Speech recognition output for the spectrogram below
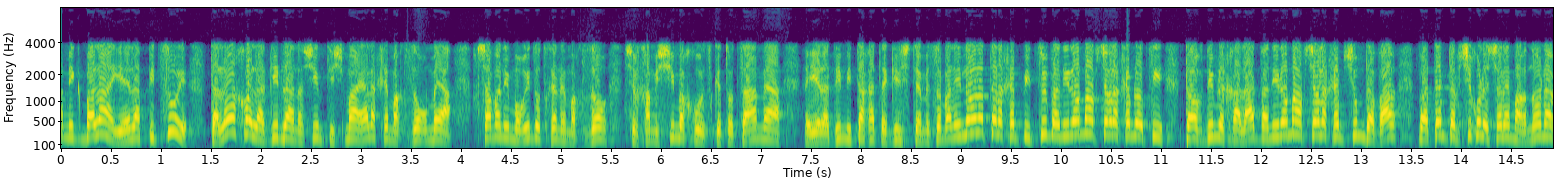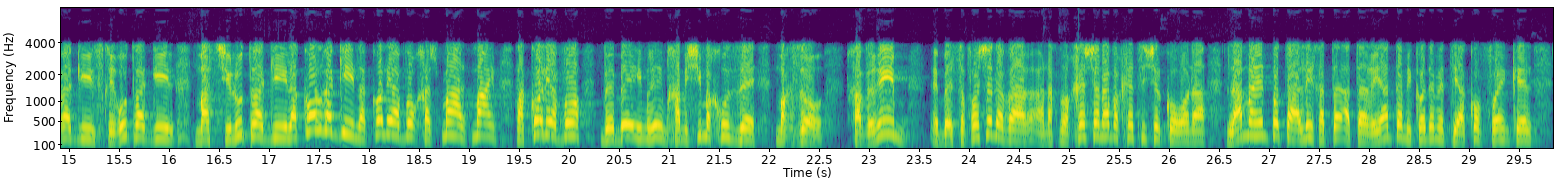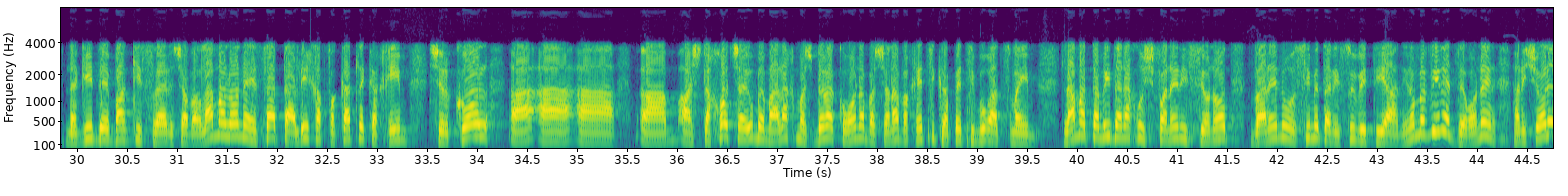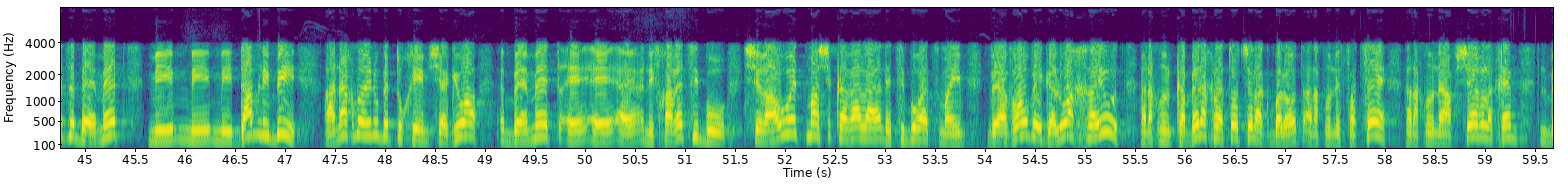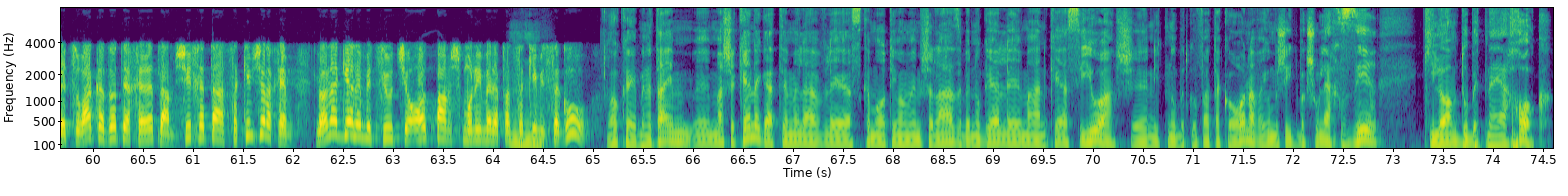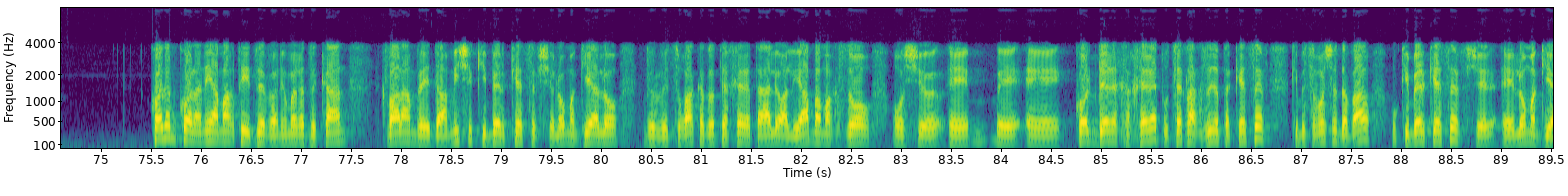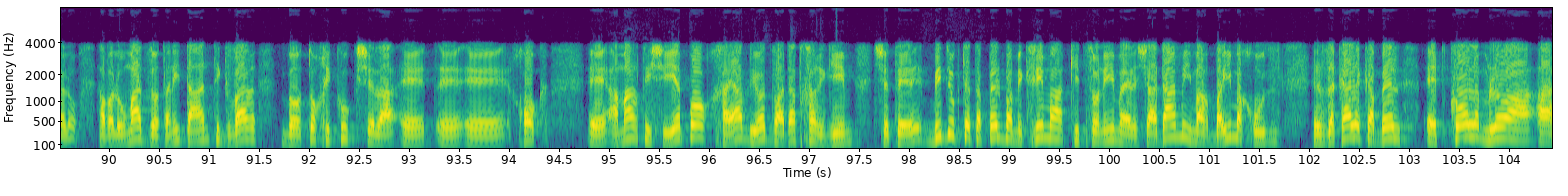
מגבלה, יהיה לה פיצוי. אתה לא יכול להגיד לאנשים, תשמע, היה לכם מחזור 100, עכשיו אני מוריד אתכם למחזור של 50% כתוצאה מהילדים מתחת לגיל 12, ואני לא נותן לכם פיצוי ואני לא מאפשר לכם להוציא את העובדים לחל"ת, ואני לא מאפשר לכם שום דבר, ואתם תמשיכו לשלם ארנונה רגיל, שכירות רגיל, מס שילוט רגיל, הכל רגיל, הכל יעבור, חשמל, מים, הכל יבוא עם, עם 50% אה, מחזור. חברים, אה, בסופו של דבר, אנחנו אחרי שנה וחצי של קורונה, למה אין פה תהליך, אתה, אתה ראיינת מקודם את יעקב פרנקל, נגיד אה, בנק ישראל לשעבר, למה לא נעשה תהליך הפקת לקחים של כל ההשלכות שהיו במהלך משבר הקורונה בשנה וחצי כלפי ציבור העצמאים? למה תמיד אנחנו שפני ניסיונות ועלינו עושים את הניסוי וטעייה? אני לא מבין את זה, רונן, אני שואל את זה באמת מדם ליבי. אנחנו היינו בטוחים שיגיעו באמת אה, אה, אה, נבחרי ציבור שראו את מה שקרה לציבור העצמאים ויבואו ויגלו אחריות. אנחנו נקבל החלטות של הגבלות, אנחנו נפצה, אנחנו נאפשר לכם בצורה כזאת או אחרת להמשיך את העסקים שלכם. לא נגיע למציאות שעוד פעם 80 אלף עסקים ייסגרו. אוקיי, בינתיים מה שכן הגעתם אליו להסכמות עם הממשלה זה בנוגע למענקי הסיוע שניתנו בתקופת הקורונה והיו מי שהתבקשו להחזיר כי לא עמדו בתנאי החוק. קודם כל, אני אמרתי את זה ואני אומר את זה כאן, קבל עם ועדה. מי שקיבל כסף שלא מגיע לו ובצורה כזאת או אחרת היה לו עלייה במחזור או שכל אה, אה, דרך אחרת, הוא צריך להחזיר את הכסף, כי בסופו של דבר הוא קיבל כסף שלא מגיע לו. אבל לעומת זאת, אני טענתי כבר באותו חיקוק של החוק אה, אה, אמרתי שיהיה פה, חייב להיות ועדת חריגים, שבדיוק תטפל במקרים הקיצוניים האלה, שאדם עם 40 אחוז זכאי לקבל את כל מלוא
